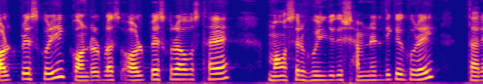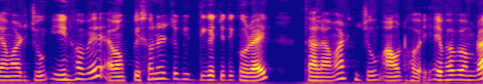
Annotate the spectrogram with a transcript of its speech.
অল্ট প্রেস করি। কন্ট্রোল প্লাস অল্ট প্রেস করা অবস্থায় মাউসের হুইল যদি সামনের দিকে ঘোরাই, তাহলে আমার জুম ইন হবে এবং পিছনের দিকে যদি ঘোরাই, তাহলে আমার জুম আউট হবে। এভাবে আমরা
